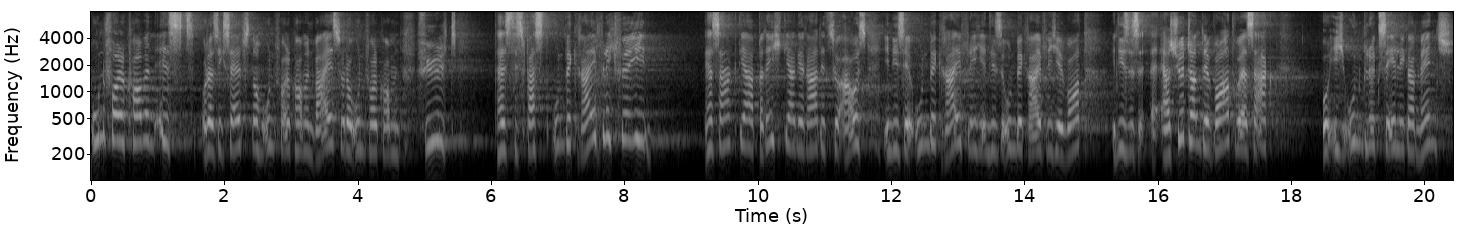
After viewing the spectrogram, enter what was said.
unvollkommen ist oder sich selbst noch unvollkommen weiß oder unvollkommen fühlt, da ist es fast unbegreiflich für ihn. Er sagt ja, bricht ja geradezu aus in diese unbegreifliche, in diese unbegreifliche Wort, in dieses erschütternde Wort, wo er sagt, oh ich unglückseliger Mensch,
